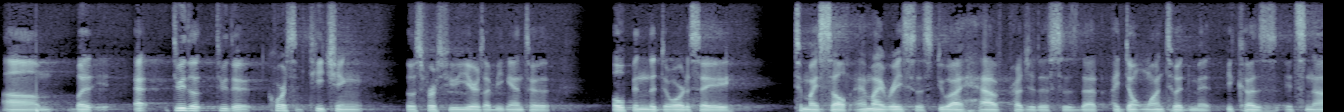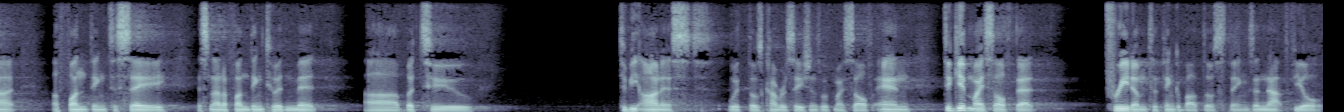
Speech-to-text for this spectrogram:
Um, but at, through, the, through the course of teaching those first few years, I began to open the door to say, to myself, am I racist? Do I have prejudices that I don't want to admit because it's not a fun thing to say, it's not a fun thing to admit, uh, but to, to be honest with those conversations with myself and to give myself that freedom to think about those things and not feel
